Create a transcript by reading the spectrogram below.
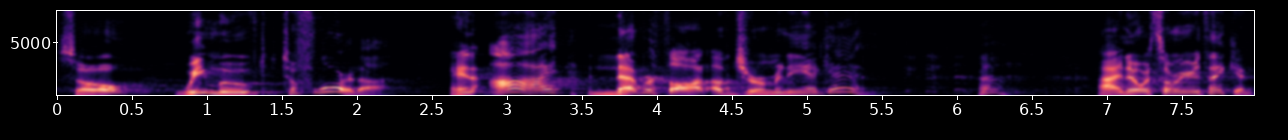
So we moved to Florida, and I never thought of Germany again. Huh. I know what some of you are thinking.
